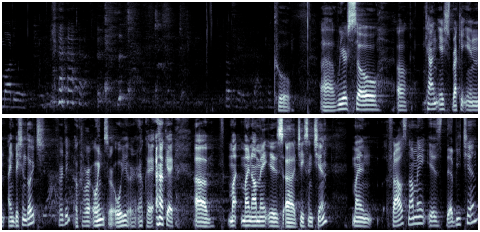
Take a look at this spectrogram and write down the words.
Model. okay, danke. Cool. Uh, we are so. Uh, kann ich spreche in ein bisschen Deutsch für dich? Okay, für uns oder euch? Okay, okay. Um, my, mein Name ist uh, Jason Chin. Mein Frau's Name ist Debbie Chin.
